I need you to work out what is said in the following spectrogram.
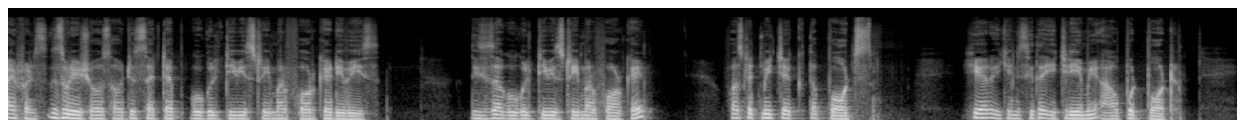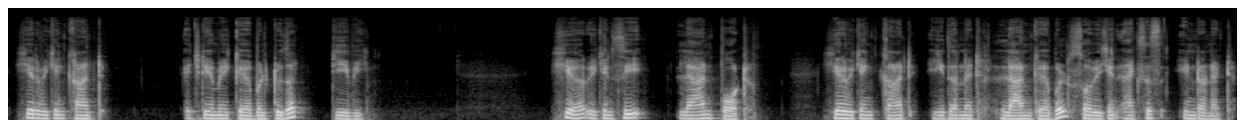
Hi friends, this video shows how to set up Google TV Streamer 4K device. This is a Google TV Streamer 4K. First let me check the ports. Here you can see the HDMI output port. Here we can connect HDMI cable to the TV. Here you can see LAN port. Here we can connect Ethernet LAN cable so we can access internet.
